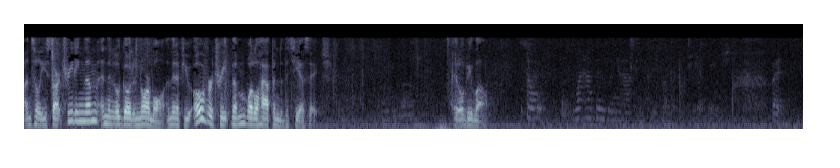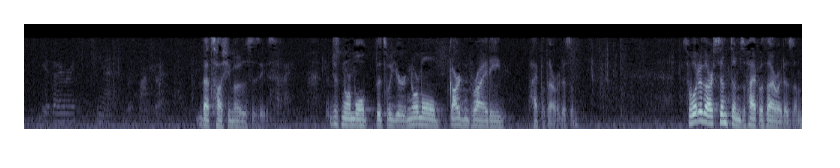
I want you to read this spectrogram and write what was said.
Until you start treating them, and then it'll go to normal. And then if you over-treat them, what'll happen to the TSH? It'll be low. So, what happens when you have increased levels of TSH, but your thyroid can't respond to it? That's Hashimoto's disease. Okay. Just normal, that's what your normal garden variety hypothyroidism. So, what are our symptoms of hypothyroidism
